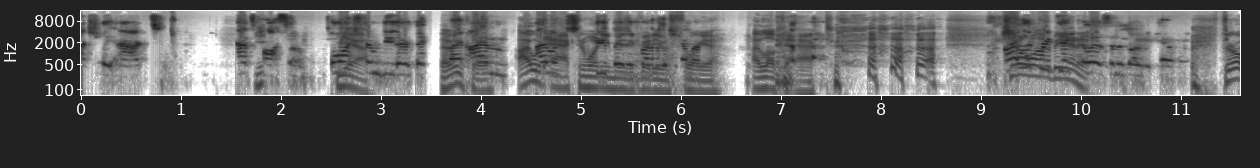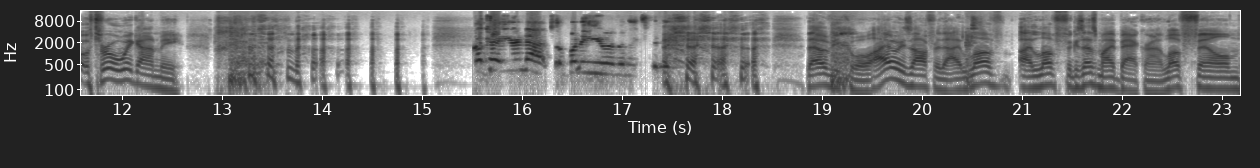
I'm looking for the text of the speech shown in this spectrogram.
actually act. That's Ye- awesome to watch yeah. them do their thing. That'd be cool. I'm, I would I act in one of your music in front of the videos for you. I love to act. she I don't want to be in it. ridiculous in front of the camera. Throw throw a wig on me. Okay, you're next. I'm putting you in the next video. that would be cool. I always offer that. I love I love because that's my background. I love film.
